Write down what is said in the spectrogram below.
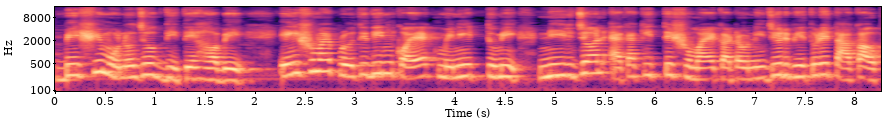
বেশি মনোযোগ দিতে হবে। এই সময় প্রতিদিন কয়েক মিনিট তুমি নির্জন একাকিত্বে সময় কাটাও, নিজের ভেতরে তাকাও,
